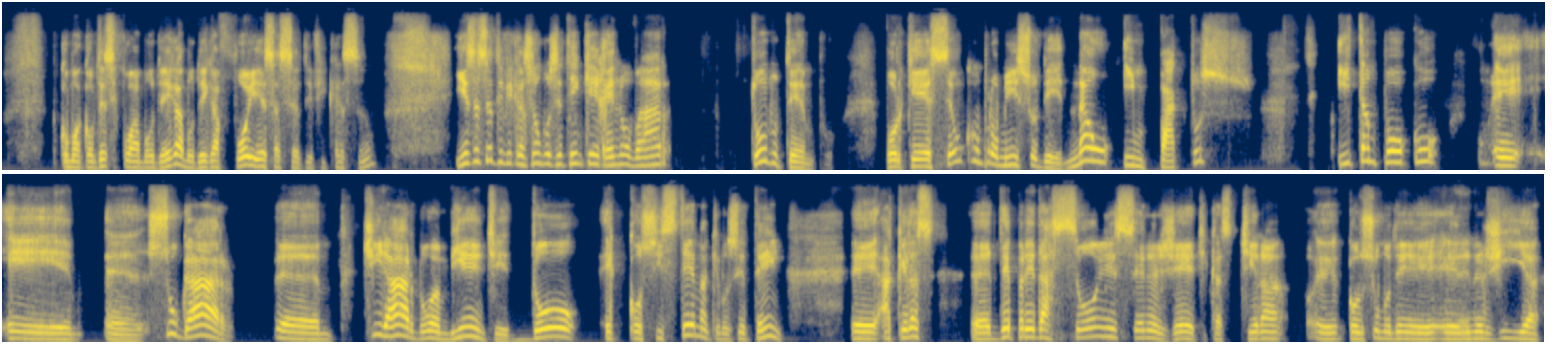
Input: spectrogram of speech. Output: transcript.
como acontece com a bodega, a bodega foi essa certificação, e essa certificação você tem que renovar todo o tempo, porque seu compromisso de não impactos e tampouco é, é, é, sugar, é, tirar do ambiente, do ecossistema que você tem, é, aquelas é, depredações energéticas, tira consumo de energia,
